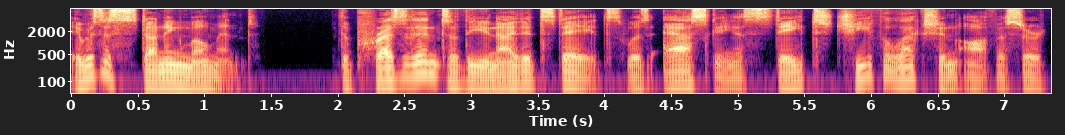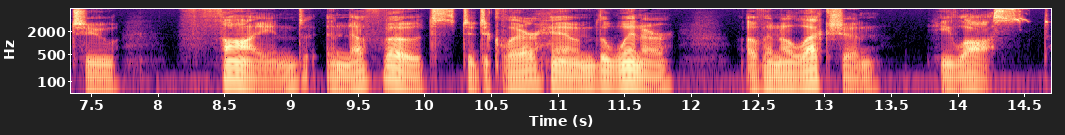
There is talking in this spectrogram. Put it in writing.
It was a stunning moment. The President of the United States was asking a state's chief election officer to find enough votes to declare him the winner of an election he lost.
